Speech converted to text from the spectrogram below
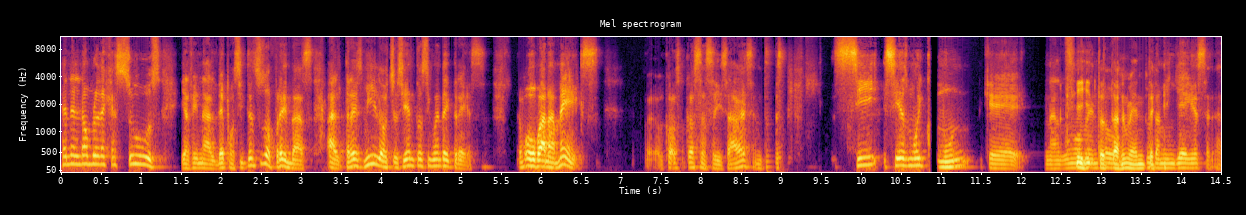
en el nombre de Jesús. Y al final, depositen sus ofrendas al 3853 o Banamex, cosas así, ¿sabes? Entonces, sí, sí es muy común que en algún momento tú también llegues a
